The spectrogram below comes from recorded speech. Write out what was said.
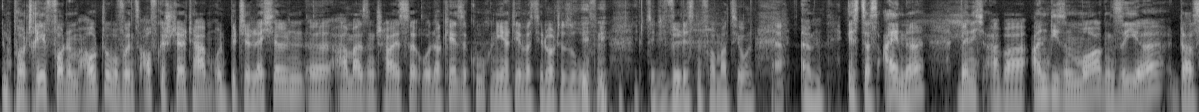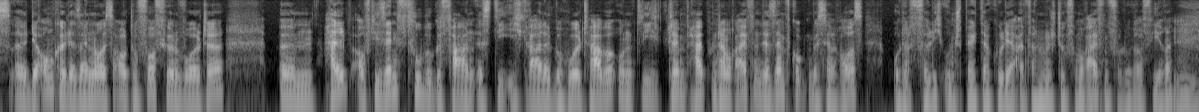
ein Porträt vor einem Auto, wo wir uns aufgestellt haben und bitte lächeln, äh, Ameisenscheiße oder Käsekuchen, je nachdem, was die Leute so rufen, gibt ja die wildesten Formationen, Ja. ähm, ist das eine. Wenn ich aber an diesem Morgen sehe, dass äh, der Onkel, der sein neues Auto vorführen wollte, ähm, halb auf die Senftube gefahren ist, die ich gerade geholt habe und die klemmt halb unterm Reifen und der Senf guckt ein bisschen raus oder völlig unspektakulär einfach nur ein Stück vom Reifen fotografiere, Mhm.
